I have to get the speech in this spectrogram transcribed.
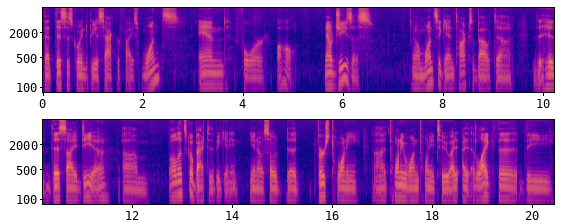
that this is going to be a sacrifice once and for all. Now, Jesus, um, once again, talks about uh, the, his, this idea. Um, well, let's go back to the beginning. You know, so the verse 20 uh, 21 22 I, I, I like the the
